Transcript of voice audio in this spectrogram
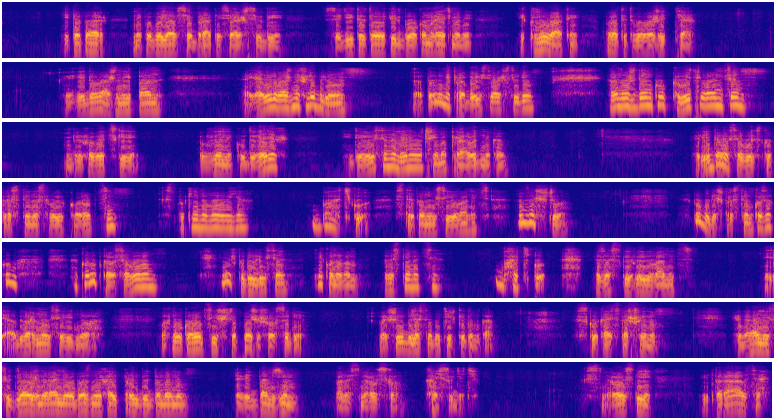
І тепер не побоявся братися аж сюди, сидіти тебе під боком гетьмане, і кнувати проти твого життя. Відважний пан, а я відважних люблю. Ото він і пробився аж сюди. Ану ж, Демку, клич Іванця. Брюховецький виник у дверях і дивився на мене очима праведника. Віддав Савульську тростину свою коробці, спокійно мовив я. Батьку, степенувся Іванець, за що? Побудеш простим козаком, а коробка осавулом. Я ж подивлюся, як воно вам вестиметься. Батьку, заскиглив Іванець. Я одвернувся від нього, махнув коробці, щоб теж ішов собі. Лишив біля себе тільки димка. Скликай старшину. Генеральний суддя і генеральний обозний хай прийдуть до мене. Віддам їм, пана Сміровського. Хай судять. Сміровський відпирався,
